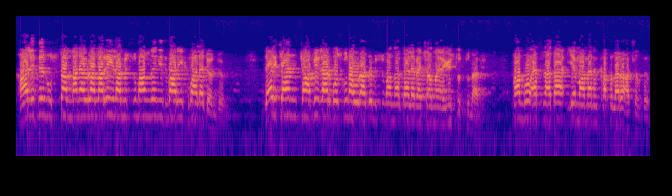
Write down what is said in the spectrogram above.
Halid'in usta manevralarıyla Müslümanlığın idvarı ikbale döndü. Derken kafirler bozguna uğradı, Müslümanlar galebe çalmaya yüz tuttular. Tam o esnada Yemame'nin kapıları açıldı.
